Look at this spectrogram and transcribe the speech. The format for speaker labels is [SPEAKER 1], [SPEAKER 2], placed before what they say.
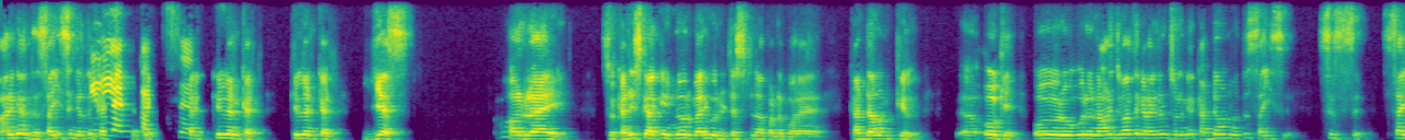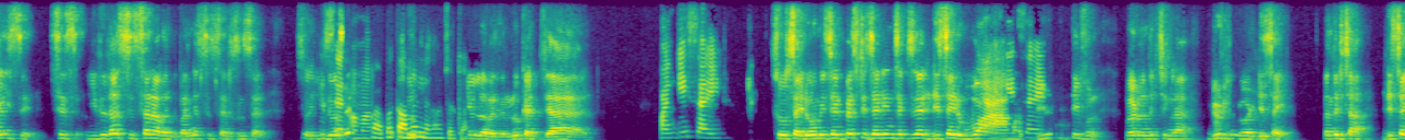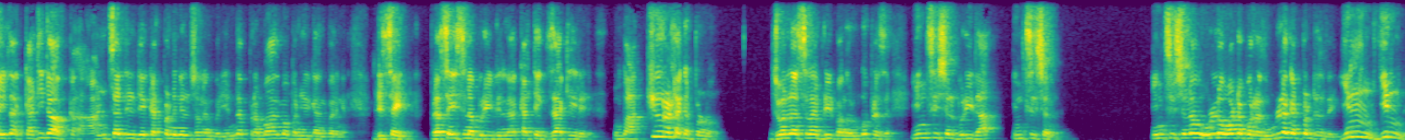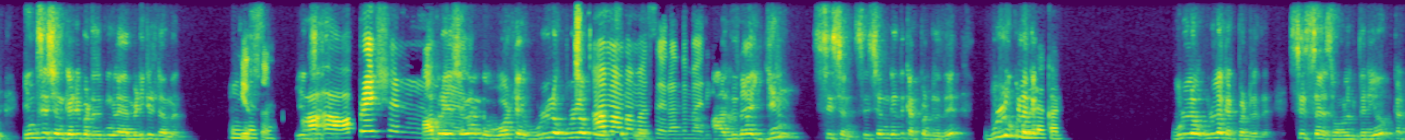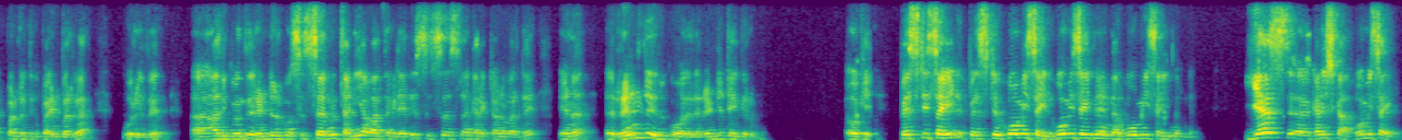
[SPEAKER 1] பாருங்க அந்த சைஸ்ங்கிறது
[SPEAKER 2] kill and cut
[SPEAKER 1] kill and cut kill and cut yes all right so கனிஷ்காக்கு இன்னொரு மாதிரி ஒரு டெஸ்ட் நான் பண்ண போறேன். கட் டவுன் கில் ஓகே ஒரு ஒரு நாலஞ்சு வார்த்தை கடகடன்னு சொல்லுங்க. கட் டவுன் வந்து சைஸ் சிஸ் சைஸ் சிஸ் இதுதான் சிஸ்ஸரா வருது. பாருங்க சிஸ்ஸர் சிஸ்ஸர் ஸோ இது வந்து
[SPEAKER 3] தமிழ்ல தான் வச்சிருக்கேன்.
[SPEAKER 1] கில்ல வருது look at that
[SPEAKER 2] fungicide
[SPEAKER 1] suicide homicide pesticide insecticide decide வா. பியூட்டிஃபுல் வேர்ட் வந்துருச்சுங்களா? பியூட்டிஃபுல் வேர்ட் டிசைட் வந்துருச்சா? டிசைட்ல கட் இட் ஆஃப் அன்சர்டனிட்டியை கட் பண்ணுங்கன்னு சொன்னாங்க பாரு. என்ன பிரமாதமா பண்ணியிருக்காங்க பாருங்க. டிசைட் ப்ரெசைஸ்னா புரியுதுங்களா கட் எக்ஸாக்ட்லி ரேட் ரொம்ப அக்யூரேட்டா கட் பண்ணுவோம். ஜுவல்லர்ஸ் எல்லாம் எப்படி இருப்பாங்க? ரொம்ப ப்ரெஸ் இன்சிஷன் புரியுதா? இன்சிஷன் இன்சிஷனா உள்ள ஓட்ட போடுறது உள்ள கட் பண்றது. இன் இன் இன்சிஷன் கேள்விப்பட்டிருக்கீங்களா? மெடிக்கல் டேர்ம்
[SPEAKER 2] ஆபரேஷன்
[SPEAKER 1] ஆபரேஷன்ல இந்த ஓட்டை உள்ள உள்ள
[SPEAKER 2] ஆமா ஆமா ஆமா சார் அந்த மாதிரி.
[SPEAKER 1] அதுதான் இன் சிஷன் சிஷன்ங்கிறது கட் பண்றது. உள்ளுக்குள்ள
[SPEAKER 3] உள்ள கட்
[SPEAKER 1] உள்ள உள்ள கட் பண்றது. சிஸ்டர்ஸ் உங்களுக்கு தெரியும். கட் பண்றதுக்கு பயன்படுற ஒரு இது. அதுக்கு வந்து ரெண்டு இருக்கும். சிஸ்டர்னு தனியா வார்த்தை கிடையாது. சிஸ்டர்ஸ் தான் கரெக்டான வார்த்தை. ஏன்னா ரெண்டு இருக்கும் அதுல. ரெண்டு டேக் இருக்கும். ஓகே பெஸ்டிசைடு பெஸ்ட் ஹோமிசைடு ஹோமிசைடுனா என்ன? ஹோமிசைடுனா என்ன? எஸ் கனிஷ்கா ஹோமிசைடு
